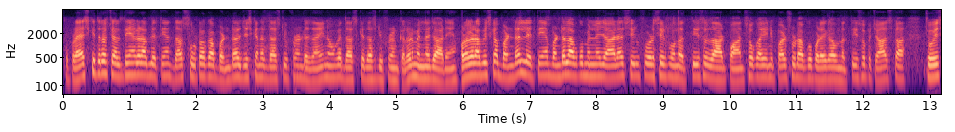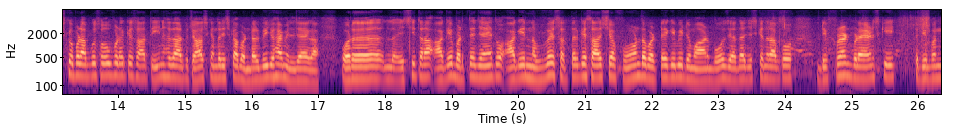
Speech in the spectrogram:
تو پرائس کی طرف چلتے ہیں۔ اگر آپ لیتے ہیں دس سوٹوں کا بنڈل جس کے اندر دس ڈفرنٹ ڈیزائن ہوں گے، دس کے دس ڈفرنٹ کلر ملنے جا رہے ہیں۔ اور اگر آپ اس کا بنڈل لیتے ہیں بنڈل آپ کو ملنے جا رہا ہے صرف اور صرف انتیس ہزار پانچ سو کا یعنی پر سوٹ آپ کو پڑے گا انتیس سو پچاس کا چوائس کے اوپر آپ کو سو فرق کے ساتھ تین ہزار پچاس کے اندر اس کا بنڈل بھی جو ہے مل جائے گا۔ اور اسی طرح آگے بڑھتے جائیں تو آگے نوے، ستر کے ساتھ اچھا شفون دوپٹے کی بھی ڈیمانڈ بہت زیادہ ہے، جس کے اندر آپ کو ڈفرینٹ برانڈس کی تقریباً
